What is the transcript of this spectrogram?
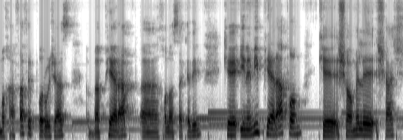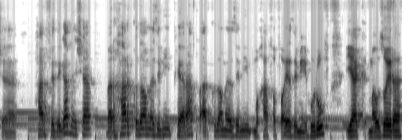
مخفف پروژه است به پیر اپ خلاصه کردیم که اینمی پیر اپ هم که شامل شش حرف دیگه میشه. بر هر کدام از این پیرف هر کدام از این مخفف های از این حروف یک موضوع را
